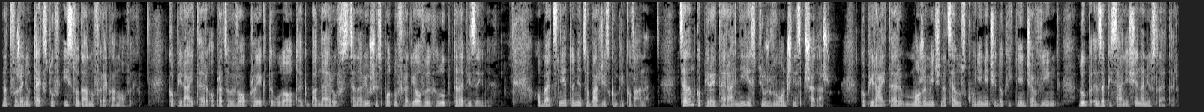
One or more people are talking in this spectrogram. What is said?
na tworzeniu tekstów i sloganów reklamowych. Copywriter opracowywał projekty ulotek, banerów, scenariuszy spotów radiowych lub telewizyjnych. Obecnie to nieco bardziej skomplikowane. Celem copywritera nie jest już wyłącznie sprzedaż. Copywriter może mieć na celu skłonienie Cię do kliknięcia w link lub zapisanie się na newsletter.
